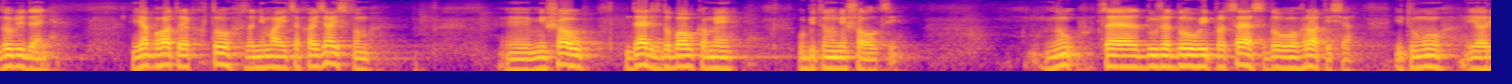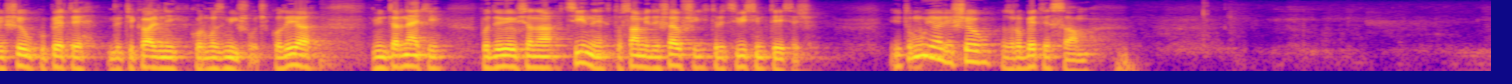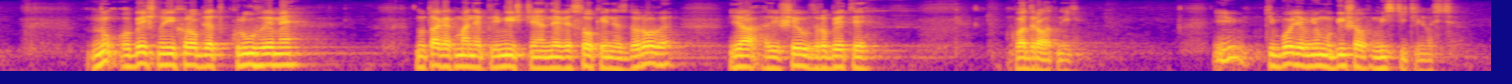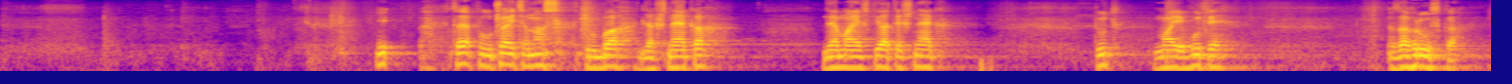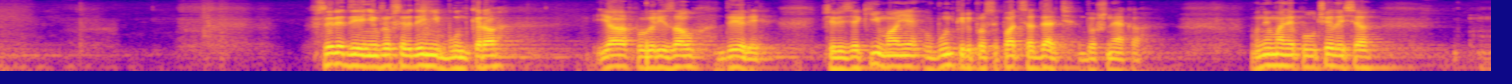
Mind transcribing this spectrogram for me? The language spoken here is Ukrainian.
Добрий день. Я багато як хто займається хазяйством. Е, Мішав дерь з добавками у бетономішалці. Ну, це дуже довгий процес, довго гратися. І тому я вирішив купити вертикальний кормозмішувач. Коли я в інтернеті подивився на ціни, то самий дешевший 38 тисяч. І тому я вирішив зробити сам. Ну, обично їх роблять круглими. Ну, так як в мене приміщення невисоке і нездорове, я вирішив зробити квадратний. І тим більше в ньому більша вмістительність. І це виходить у нас труба для шнека, де має стояти шнек. Тут має бути загрузка. Всередині, вже всередині бункера, я повирізав дири, через які має в бункері просипатися дерть до шнека. Вони в мене вийшли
